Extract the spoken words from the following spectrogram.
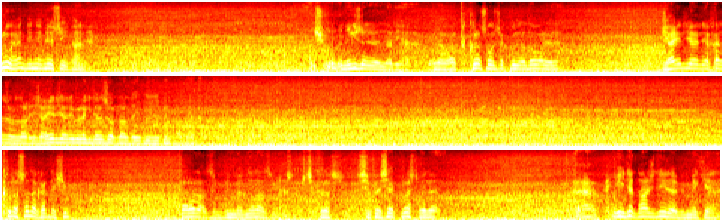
ruhen dinleniyorsun yani. Şurada da ne güzel yerler ya. Böyle artık cross olacak burada da var öyle. Cayır cayır yakarız oraları. Cayır cayır böyle gideriz oralarda. yemin ediyorum. Cross'a da kardeşim para lazım, bilmem ne lazım ya sonuçta cross. Special cross öyle e, de naj değil binmek yani.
